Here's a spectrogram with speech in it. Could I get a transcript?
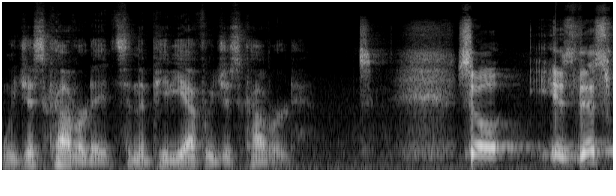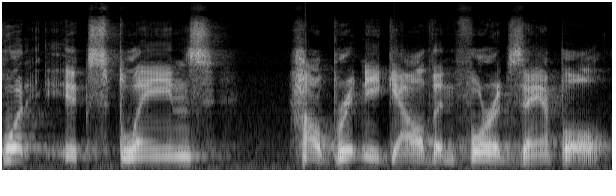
we just covered it. It's in the PDF we just covered. So is this what explains how Brittany Galvin, for example,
